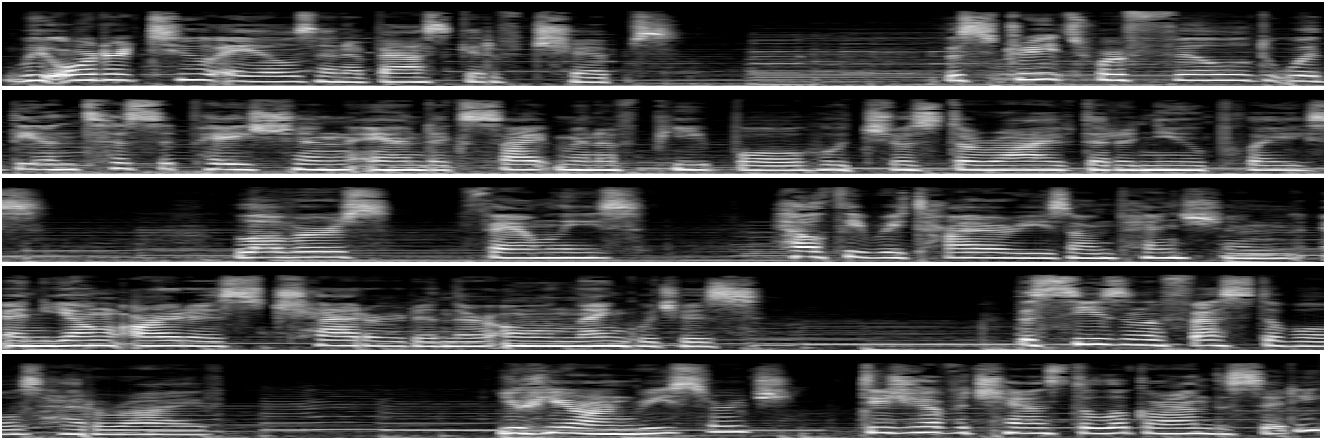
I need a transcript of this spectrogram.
We ordered two ales and a basket of chips. The streets were filled with the anticipation and excitement of people who just arrived at a new place. Lovers, families, healthy retirees on pension, and young artists chattered in their own languages. The season of festivals had arrived. You're here on research? Did you have a chance to look around the city?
